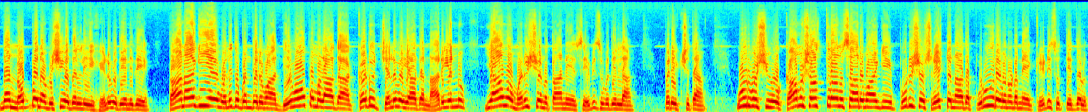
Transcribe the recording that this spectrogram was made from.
ನನ್ನೊಬ್ಬನ ವಿಷಯದಲ್ಲಿ ಹೇಳುವುದೇನಿದೆ? ತಾನಾಗಿಯೇ ಒಲಿದು ಬಂದಿರುವ ದೇವೋಪಮಳಾದ ಕಡು ಚೆಲುವೆಯಾದ ನಾರಿಯನ್ನು ಯಾವ ಮನುಷ್ಯನು ತಾನೇ ಸೇವಿಸುವುದಿಲ್ಲ? ಪರೀಕ್ಷಿತ, ಊರ್ವಶಿಯು ಕಾಮಶಾಸ್ತ್ರಾನುಸಾರವಾಗಿ ಪುರುಷ ಶ್ರೇಷ್ಠನಾದ ಪುರೂರವನೊಡನೆ ಕ್ರೀಡಿಸುತ್ತಿದ್ದಳು.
